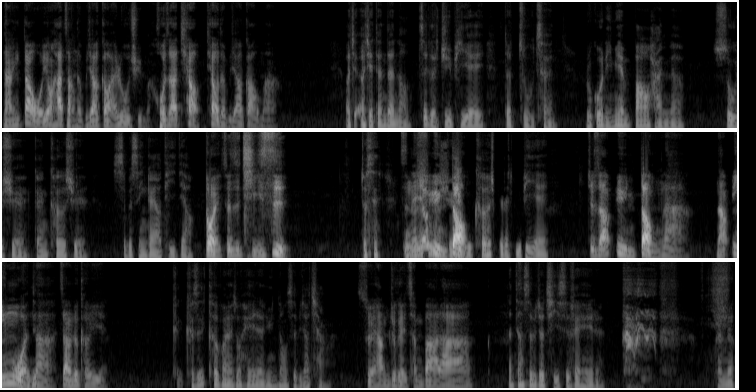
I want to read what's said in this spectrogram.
难道我用他长得比较高来录取吗？或者他跳跳的比较高吗？而且而且等等哦，这个 GPA 的组成，如果里面包含了数学跟科学，是不是应该要踢掉？对，这是歧视。就是只能用运动科学的 GPA，就是要运动啦，然后英文啦，这样就可以。可可是客观来说，黑人运动是比较强，所以他们就可以称霸啦。那这样是不是就歧视非黑人？有 没有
